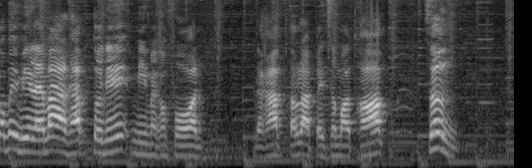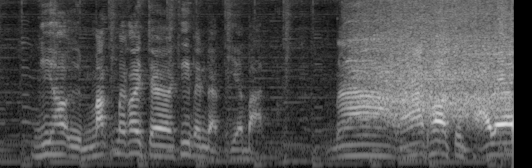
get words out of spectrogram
ก็ไม่มีอะไรมากครับ ตัวนี้มีไมโครโฟนนะครับสำหรับเป็น small talk ซึ่งยี่ห้ออื่นมักไม่ค่อยเจอที่เป็นแบบเอียบัดน่านะข้อจุดขาวเลย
